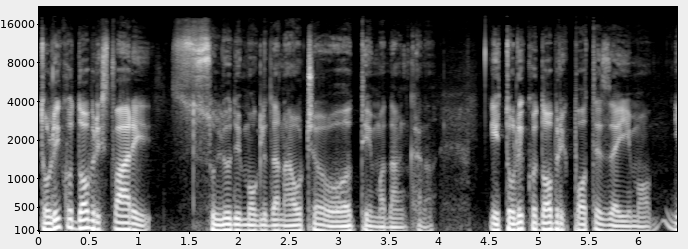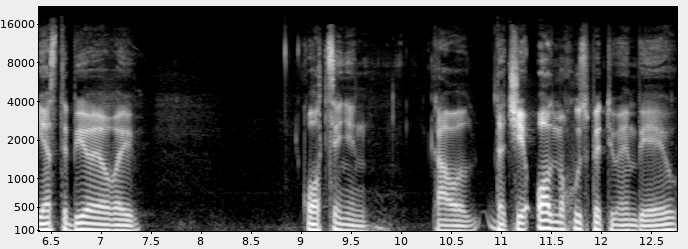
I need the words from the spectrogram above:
Toliko dobrih stvari su ljudi mogli da nauče od tima Dankana. I toliko dobrih poteza je imao. Jeste bio je ovaj ocenjen kao da će odmah uspeti u NBA-u,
